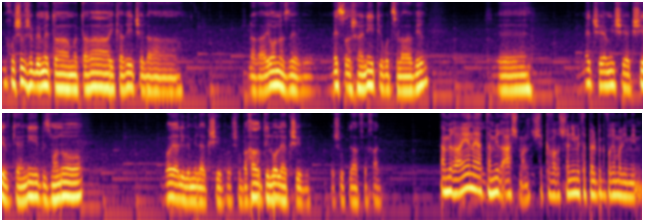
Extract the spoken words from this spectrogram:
אני חושב שבאמת המטרה העיקרית של, ה... של הרעיון הזה, ומסר שאני הייתי רוצה להעביר, זה באמת שיהיה מי שיקשיב, כי אני בזמנו, לא היה לי למי להקשיב, או שבחרתי לא להקשיב פשוט לאף אחד. המראיין היה תמיר אשמן, שכבר שנים מטפל בגברים אלימים.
